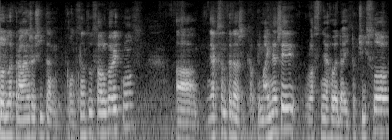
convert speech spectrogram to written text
tohle právě řeší ten konsensus algoritmus. A jak jsem teda říkal, ty mineři vlastně hledají to číslo,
